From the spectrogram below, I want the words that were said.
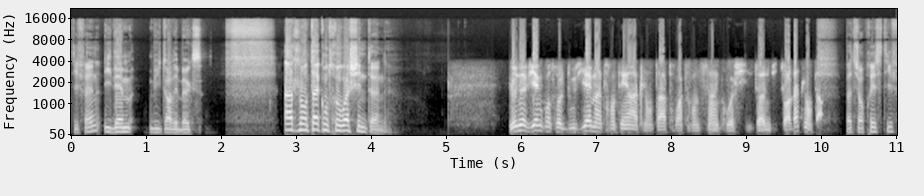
Stephen? Idem, victoire des Bucks. Atlanta contre Washington. Le 9e contre le 12e, 1,31 Atlanta, 3,35 Washington, victoire d'Atlanta. Pas de surprise, Steve?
